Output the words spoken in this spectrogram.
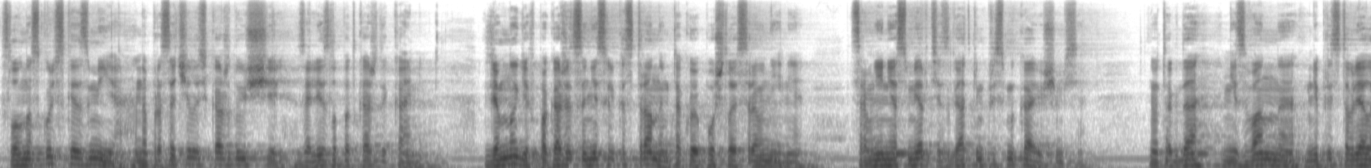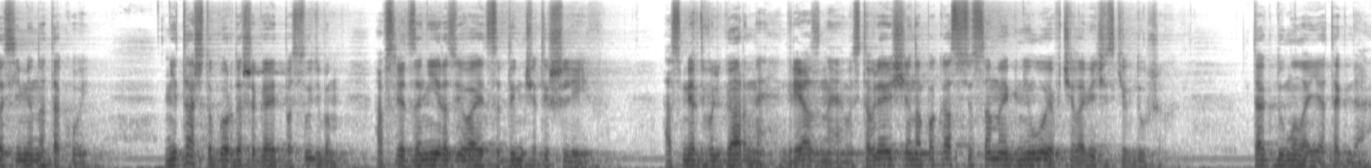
Словно скользкая змея, она просочилась в каждую щель, залезла под каждый камень. Для многих покажется несколько странным такое пошлое сравнение. Сравнение смерти с гадким присмыкающимся – но тогда незваная мне представлялась именно такой. Не та, что гордо шагает по судьбам, а вслед за ней развивается дымчатый шлейф. А смерть вульгарная, грязная, выставляющая на показ все самое гнилое в человеческих душах. Так думала я тогда,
